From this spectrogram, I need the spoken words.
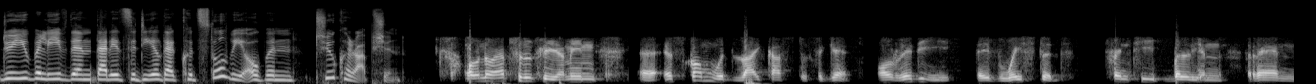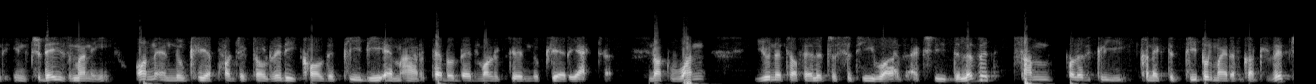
Do you believe then that it's a deal that could still be open to corruption? Oh, no, absolutely. I mean, uh, Eskom would like us to forget. Already they've wasted 20 billion rand in today's money on a nuclear project already called the PBMR, Pebble Bed Molecular Nuclear Reactor. Not one unit of electricity was actually delivered. Some politically connected people might have got rich.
